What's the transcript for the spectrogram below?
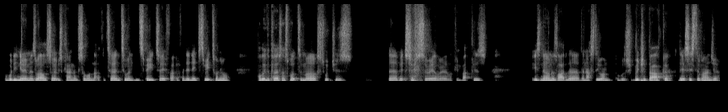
Woody knew him as well, so it was kind of someone that I could turn to and, speak to if I, if I did need to speak to anyone. Probably the person I spoke to most, which is a bit surreal, really, looking back, because he's known as like the the nasty one, which Richard Barker, the assistant manager.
